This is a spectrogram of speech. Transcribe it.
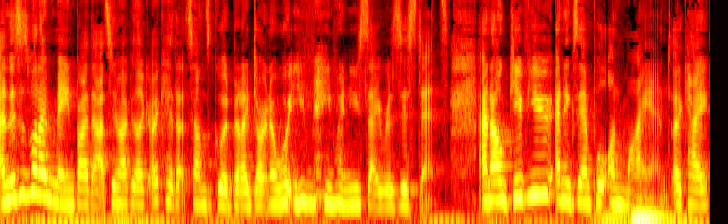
And this is what I mean by that. So you might be like, okay, that sounds good, but I don't know what you mean when you say resistance. And I'll give you an example on my end. Okay.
